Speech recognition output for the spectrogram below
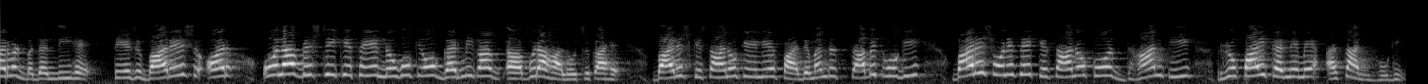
करवट बदल ली है। तेज बारिश और ओलावृष्टि के से लोगों को गर्मी का बुरा हाल हो चुका है। बारिश किसानों के लिए फ़ायदेमंद साबित होगी। बारिश होने से किसानों को धान की रोपाई करने में आसानी होगी।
